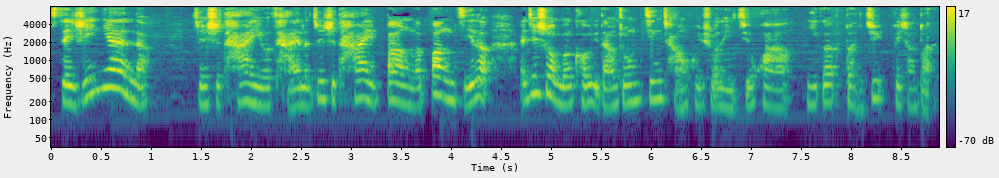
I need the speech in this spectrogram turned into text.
say genial 了，真是太有才了，真是太棒了，棒极了！哎，这是我们口语当中经常会说的一句话啊，一个短句，非常短，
